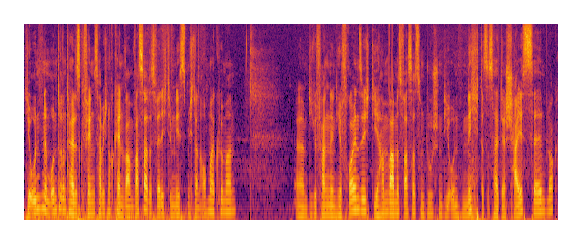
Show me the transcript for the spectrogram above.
Hier unten im unteren Teil des Gefängnisses habe ich noch kein warmes Wasser. Das werde ich demnächst mich dann auch mal kümmern. Ähm, die Gefangenen hier freuen sich. Die haben warmes Wasser zum Duschen, die unten nicht. Das ist halt der Scheiß-Zellenblock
